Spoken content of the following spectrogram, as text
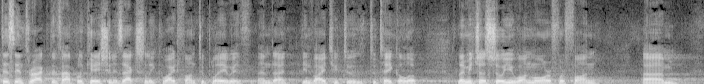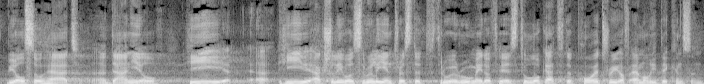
this interactive application is actually quite fun to play with, and I invite you to, to take a look. Let me just show you one more for fun. Um, we also had uh, Daniel. He, uh, he actually was really interested through a roommate of his to look at the poetry of Emily Dickinson.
